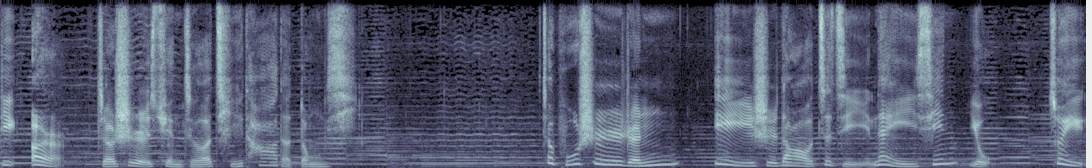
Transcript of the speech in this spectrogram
第二则是选择其他的东西。这不是人意识到自己内心有罪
